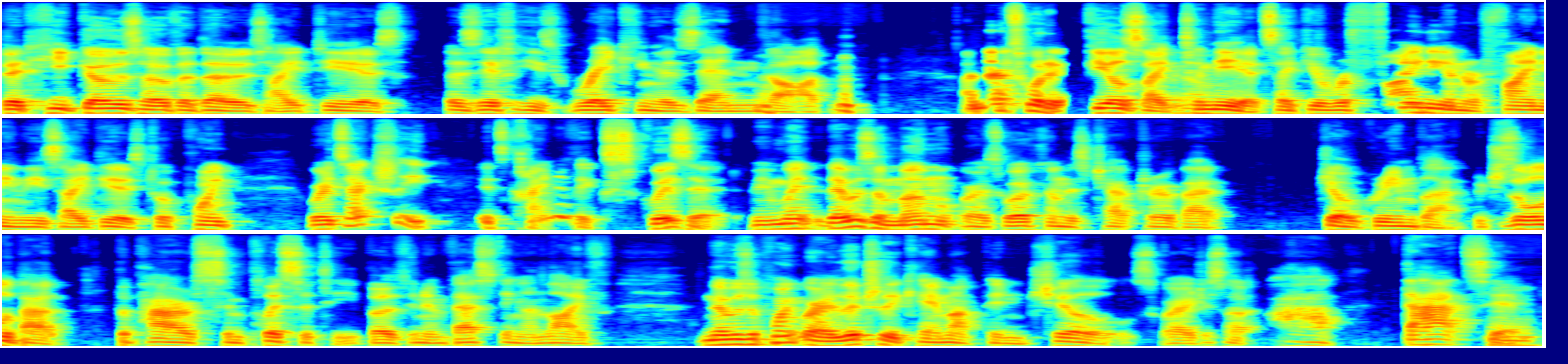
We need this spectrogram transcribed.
that he goes over those ideas as if he's raking a Zen garden. and that's what it feels like yeah. to me. It's like you're refining and refining these ideas to a point where it's actually it's kind of exquisite. I mean, when, there was a moment where I was working on this chapter about Joel Greenblatt, which is all about the power of simplicity, both in investing and life. And there was a point where I literally came up in chills, where I just thought, ah, that's it.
